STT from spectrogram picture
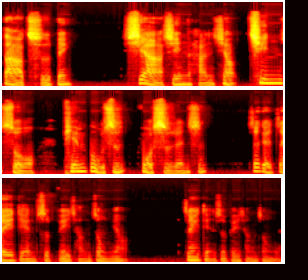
大慈悲，下心含笑，亲手偏布施或使人施，这个这一点是非常重要，这一点是非常重要。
